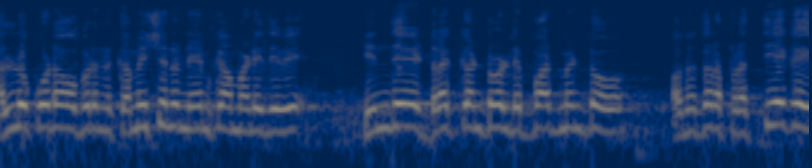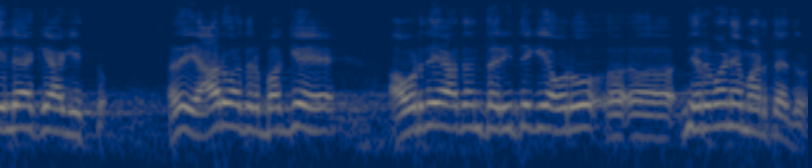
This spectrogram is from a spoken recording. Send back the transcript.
ಅಲ್ಲೂ ಕೂಡ ಒಬ್ಬರನ್ನು ಕಮಿಷನರ್ ನೇಮಕ ಮಾಡಿದ್ದೀವಿ. ಹಿಂದೆ ಡ್ರಗ್ ಕಂಟ್ರೋಲ್ ಡಿಪಾರ್ಟ್ಮೆಂಟು ಅದೊಂಥರ ಪ್ರತ್ಯೇಕ ಇಲಾಖೆ ಆಗಿತ್ತು. ಅದೇ ಯಾರು ಅದ್ರ ಬಗ್ಗೆ ಅವ್ರದೇ ಆದಂಥ ರೀತಿಗೆ ಅವರು ನಿರ್ವಹಣೆ ಮಾಡ್ತಾ ಇದ್ರು.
